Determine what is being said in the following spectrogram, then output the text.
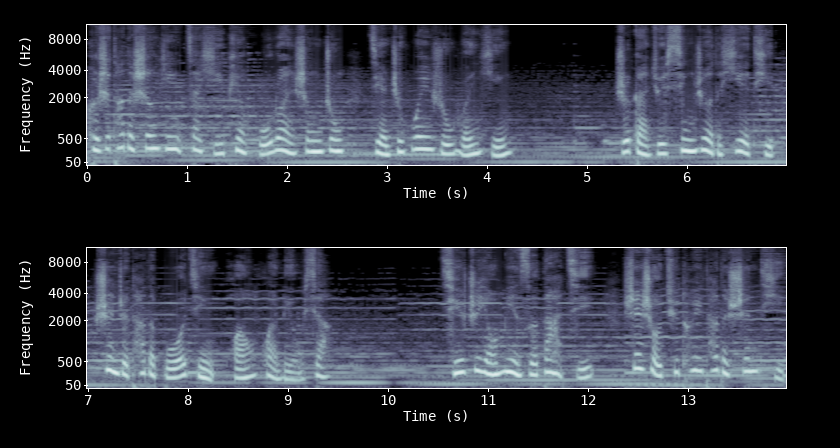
可是他的声音在一片胡乱声中，简直微如蚊蝇。只感觉心热的液体顺着他的脖颈缓缓流下。齐之遥面色大急，伸手去推他的身体。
